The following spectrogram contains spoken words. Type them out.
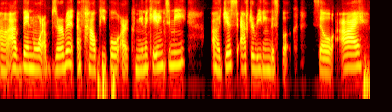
Uh, I've been more observant of how people are communicating to me uh, just after reading this book. So I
